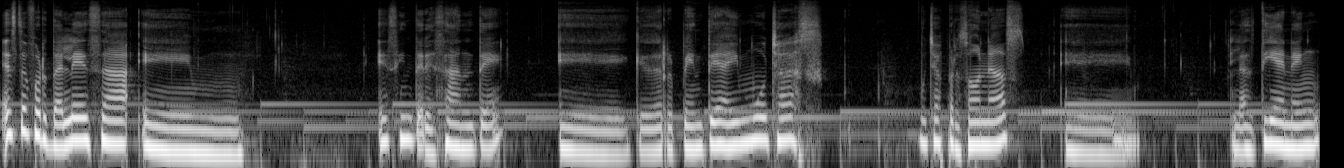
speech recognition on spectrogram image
Esta fortaleza em, es interesante eh, que de repente hay muchas, muchas personas eh, las tienen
